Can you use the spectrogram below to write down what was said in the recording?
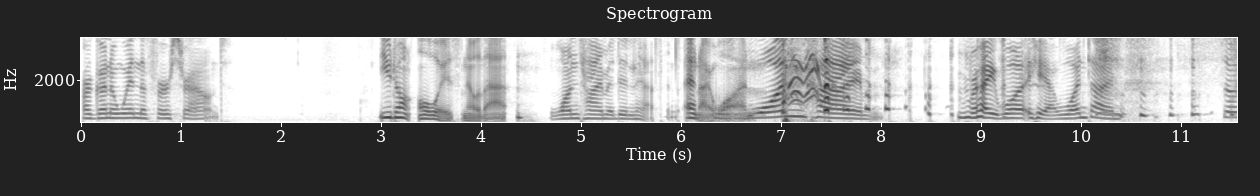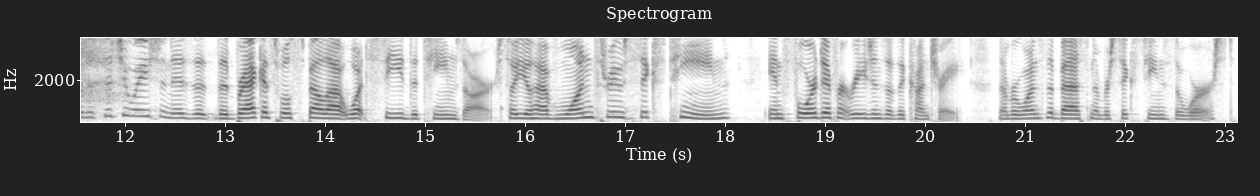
are going to win the first round. You don't always know that. One time it didn't happen. And I won. One time. right, one yeah, one time. So the situation is that the brackets will spell out what seed the teams are. So you'll have 1 through 16 in four different regions of the country. Number 1's the best, number 16's the worst.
